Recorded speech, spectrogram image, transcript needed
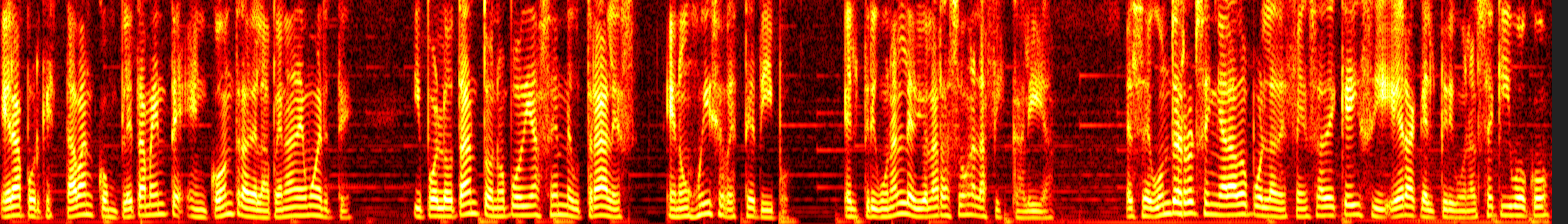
era porque estaban completamente en contra de la pena de muerte y por lo tanto no podían ser neutrales en un juicio de este tipo. El tribunal le dio la razón a la fiscalía. El segundo error señalado por la defensa de Casey era que el tribunal se equivocó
